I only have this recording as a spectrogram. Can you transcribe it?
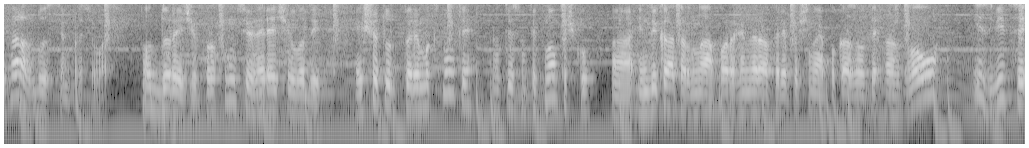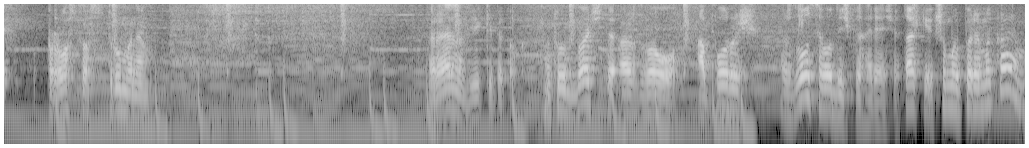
І зараз буду з цим працювати. От, до речі, про функцію гарячої води. Якщо тут перемикнути, натиснути кнопочку, е, індикатор на парогенераторі починає показувати H2O, і звідси просто струменем реально б'є кипяток. Тут бачите H2O, а поруч H2O це водичка гаряча. Так, якщо ми перемикаємо,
